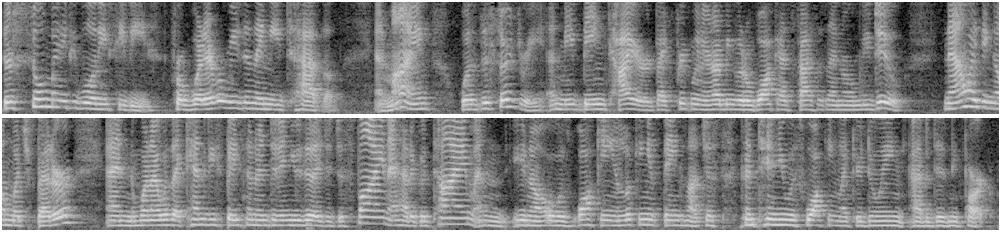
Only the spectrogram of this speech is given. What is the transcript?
there's so many people in ECVs for whatever reason they need to have them. And mine was the surgery and me being tired, like frequently not being able to walk as fast as I normally do. Now I think I'm much better. And when I was at Kennedy Space Center and didn't use it, I did just fine. I had a good time and, you know, it was walking and looking at things, not just continuous walking like you're doing at a Disney park.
